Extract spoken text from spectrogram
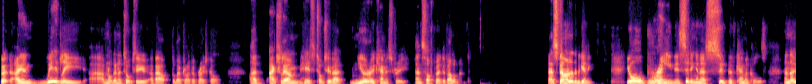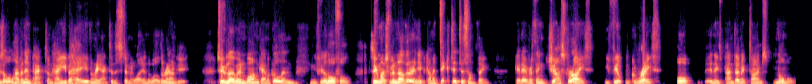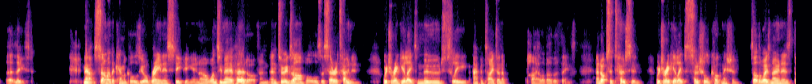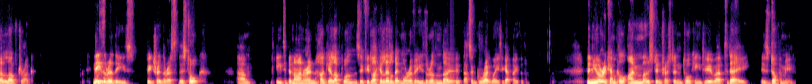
But I weirdly, I'm not going to talk to you about the WebDriver protocol. Uh, actually, I'm here to talk to you about neurochemistry and software development. Let's start at the beginning. Your brain is sitting in a soup of chemicals, and those all have an impact on how you behave and react to the stimuli in the world around you. Too low in one chemical and you feel awful. Too much of another and you become addicted to something. Get everything just right, you feel great, or in these pandemic times, normal at least. Now, some of the chemicals your brain is steeping in are ones you may have heard of, and, and two examples are serotonin, which regulates mood, sleep, appetite, and a pile of other things, and oxytocin, which regulates social cognition. It's otherwise known as the love drug. Neither of these feature in the rest of this talk. Um, eat a banana and hug your loved ones. If you'd like a little bit more of either of them, though, that's a great way to get both of them. The neurochemical I'm most interested in talking to you about today is dopamine.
